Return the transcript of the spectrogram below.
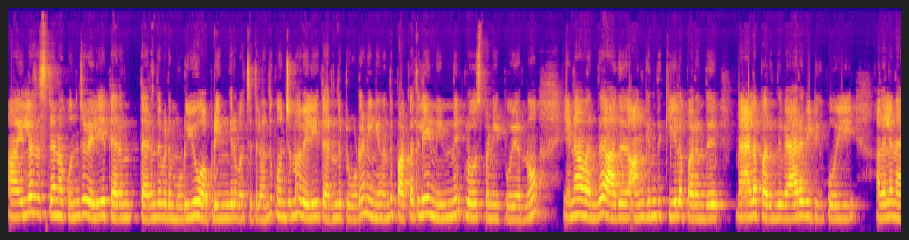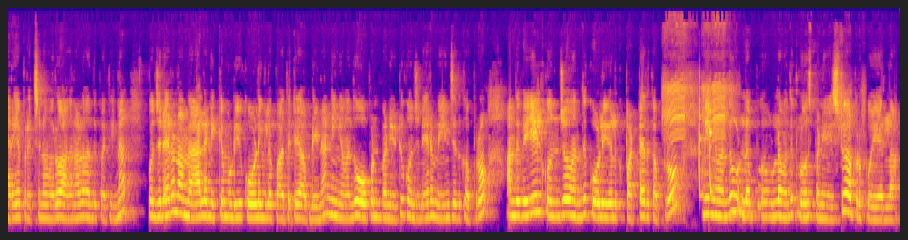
இல்லை சிஸ்டர் நான் கொஞ்சம் வெளியே திறந் திறந்து விட முடியும் அப்படிங்கிற பட்சத்தில் வந்து கொஞ்சமாக வெளியே திறந்துட்டு கூட நீங்கள் வந்து பக்கத்துலேயே நின்று க்ளோஸ் பண்ணிட்டு போயிடணும் ஏன்னா வந்து அது அங்கேருந்து கீழே பறந்து மேலே பறந்து வேறு வீட்டுக்கு போய் அதெல்லாம் நிறைய பிரச்சனை வரும். அதனால் வந்து பார்த்திங்கன்னா கொஞ்சம் நேரம் நான் மேலே நிற்க முடியும் கோழிங்களை பார்த்துட்டு அப்படின்னா நீங்கள் வந்து ஓப்பன் பண்ணிவிட்டு கொஞ்சம் நேரம் மேய்ஞ்சதுக்கப்புறம் அந்த வெயில் கொஞ்சம் வந்து கோழிகளுக்கு பட்டதுக்கப்புறம் நீங்கள் வந்து உள்ளே உள்ளே வந்து க்ளோஸ் பண்ணி வச்சுட்டு அப்புறம் போயிடலாம்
